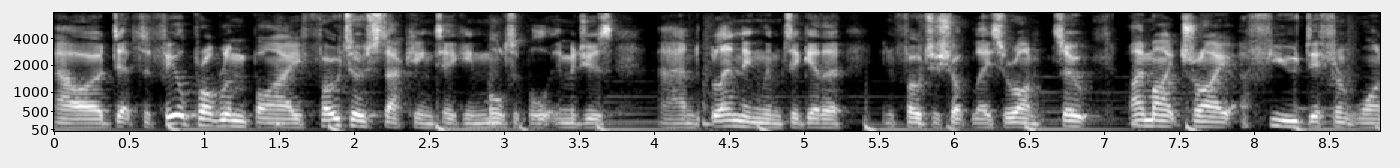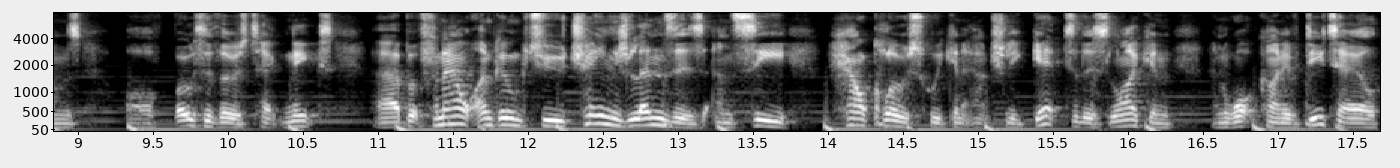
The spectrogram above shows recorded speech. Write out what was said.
our depth of field problem by photo stacking, taking multiple images and blending them together in Photoshop later on. So I might try a few different ones of both of those techniques, uh, but for now I'm going to change lenses and see how close we can actually get to this lichen and what kind of detail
